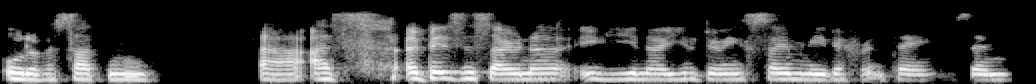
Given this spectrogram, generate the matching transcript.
all of a sudden, uh, as a business owner, you know, you're doing so many different things. And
